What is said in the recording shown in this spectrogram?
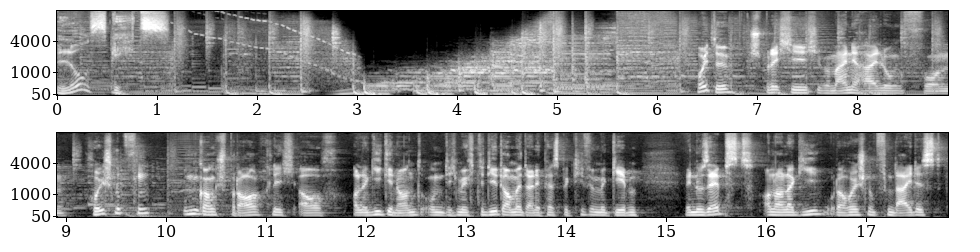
los geht's! Heute spreche ich über meine Heilung von Heuschnupfen, umgangssprachlich auch Allergie genannt, und ich möchte dir damit eine Perspektive mitgeben, wenn du selbst an Allergie oder Heuschnupfen leidest,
